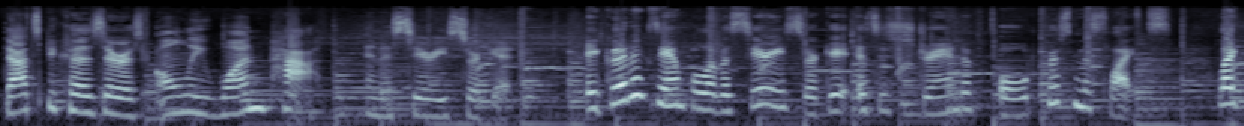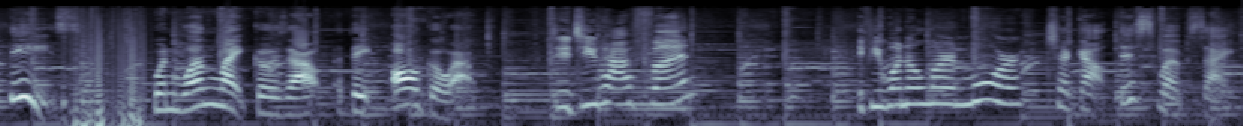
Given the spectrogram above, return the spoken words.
That's because there is only one path in a series circuit. A good example of a series circuit is a strand of old Christmas lights, like these. When one light goes out, they all go out. Did you have fun? If you want to learn more, check out this website.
